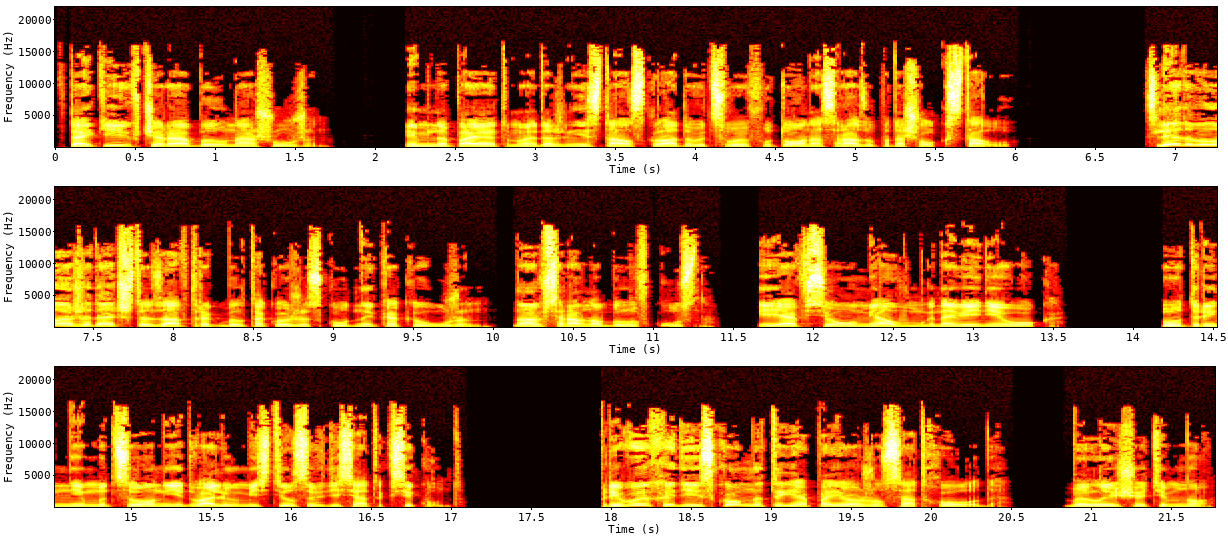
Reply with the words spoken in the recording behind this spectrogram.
В таких вчера был наш ужин. Именно поэтому я даже не стал складывать свой футон, а сразу подошел к столу. Следовало ожидать, что завтрак был такой же скудный, как и ужин, но все равно было вкусно, и я все умял в мгновение ока. Утренний эмоцион едва ли уместился в десяток секунд. При выходе из комнаты я поежился от холода. Было еще темно,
